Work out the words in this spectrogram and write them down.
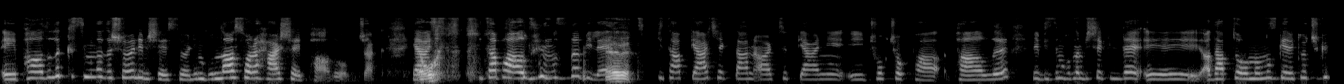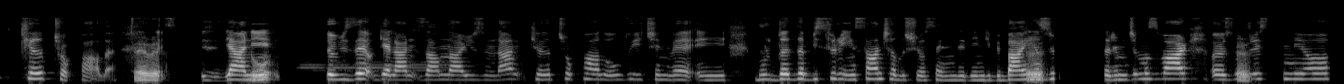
E, pahalılık kısmında da şöyle bir şey söyleyeyim. Bundan sonra her şey pahalı olacak. Yani kitap aldığımızda bile evet. kitap gerçekten artık yani e, çok çok pa- pahalı ve bizim buna bir şekilde e, adapte olmamız gerekiyor çünkü kağıt çok pahalı. Evet. E, Yani Doğru. dövize gelen zamlar yüzünden kağıt çok pahalı olduğu için ve e, burada da bir sürü insan çalışıyor senin dediğin gibi. Ben Evet. yazıyorum, tasarımcımız var, Öznur Evet. resimliyor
